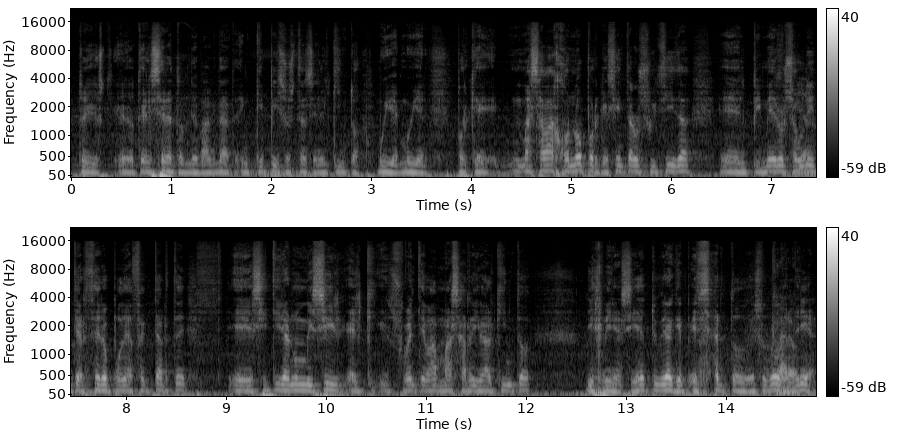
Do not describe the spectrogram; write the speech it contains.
estoy en el Hotel Sheraton de Bagdad, ¿en qué piso estás? En el quinto. Muy bien, muy bien. Porque más abajo no, porque si entra un suicida, el primero, segundo y tercero puede afectarte. Eh, si tiran un misil, el, solamente va más arriba al quinto. Dije, mira, si ya tuviera que pensar todo eso, no Claro, vendría.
